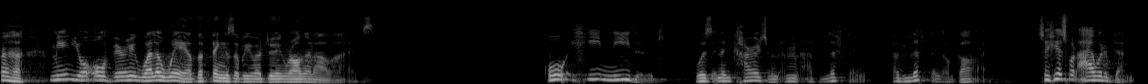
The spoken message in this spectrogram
Me and you are all very well aware of the things that we were doing wrong in our lives. All he needed was an encouragement and an uplifting, uplifting of God. So here's what I would have done.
